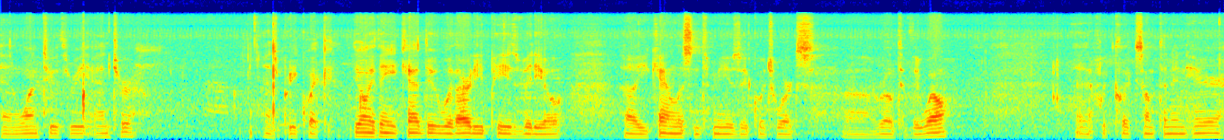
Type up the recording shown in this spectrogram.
and one two three enter that's pretty quick. The only thing you can't do with RDP is video. Uh, you can listen to music, which works uh, relatively well. And if we click something in here,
